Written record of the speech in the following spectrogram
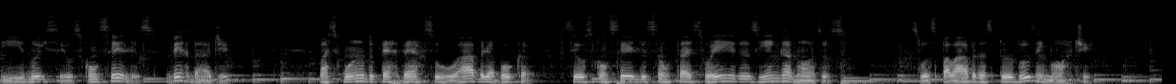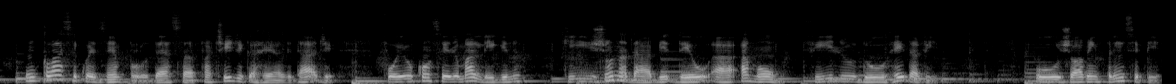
e nos seus conselhos verdade. Mas quando o perverso abre a boca, seus conselhos são traiçoeiros e enganosos. Suas palavras produzem morte. Um clássico exemplo dessa fatídica realidade foi o conselho maligno que Jonadab deu a Amon, filho do rei Davi. O jovem príncipe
